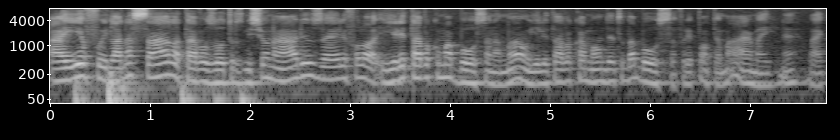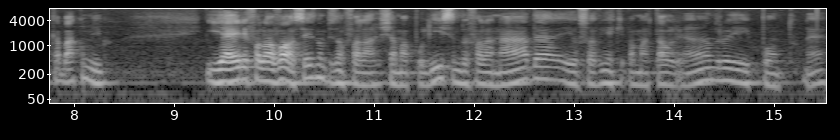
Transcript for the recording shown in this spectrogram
Aí eu fui lá na sala, tava os outros missionários, aí ele falou, ó, e ele tava com uma bolsa na mão, e ele tava com a mão dentro da bolsa. Eu falei, pô, tem uma arma aí, né? Vai acabar comigo. E aí ele falou, ó, vocês não precisam falar, chamar a polícia, não precisam falar nada, eu só vim aqui para matar o Leandro e ponto, né?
